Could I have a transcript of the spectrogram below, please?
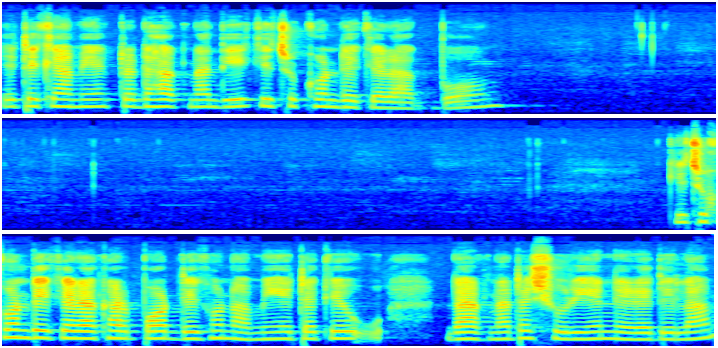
এটাকে আমি একটা ঢাকনা দিয়ে কিছুক্ষণ ঢেকে রাখব। কিছুক্ষণ ডেকে রাখার পর দেখুন আমি এটাকে ঢাকনাটা সরিয়ে নেড়ে দিলাম।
